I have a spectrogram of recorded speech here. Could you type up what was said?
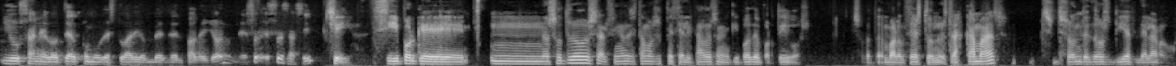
y usan el hotel como vestuario en vez del pabellón? ¿Eso, eso es así? Sí, sí, porque mm, nosotros al final estamos especializados en equipos deportivos, sobre todo en baloncesto. Nuestras camas son de 2,10 de largo,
